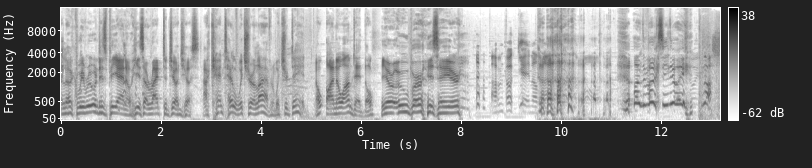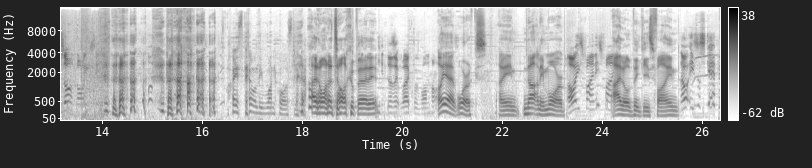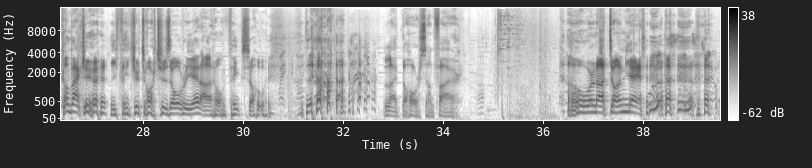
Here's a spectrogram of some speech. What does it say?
Look, we ruined his piano. He's a right to judge us. I can't tell which are alive and which are dead. Oh, I know I'm dead though. Your Uber is here. I'm not getting on that. what the fuck's he doing? You are so noisy. Why is there only one horse now? I don't want to talk about it. Does it work with one horse? Oh yeah, it works. I mean, not anymore. Oh, he's fine, he's fine. I don't think he's fine. No, he's escaping. Come back here. You think your torture's over yet? I don't think so. Wait, can Light the horse on fire. Oh, we're not done yet.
